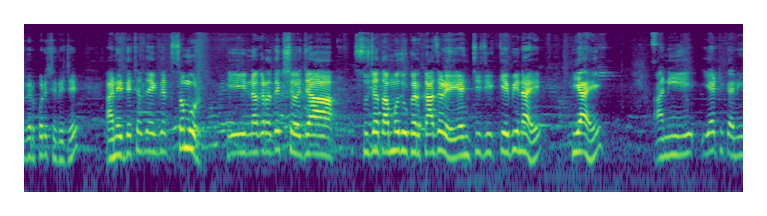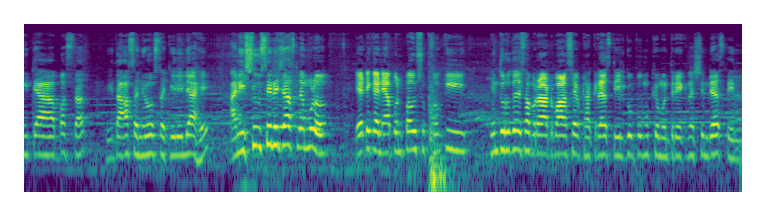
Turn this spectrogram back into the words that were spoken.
नगर परिषदेचे. आणि त्याच्याच एक्झॅक्ट समोर ही नगराध्यक्ष ज्या सुजाता मधुकर काजळे यांची जी केबिन आहे ही आहे. आणि या ठिकाणी त्या बसतात. इथं आसन व्यवस्था केलेली आहे. आणि शिवसेनेचे असल्यामुळं या ठिकाणी आपण पाहू शकतो की हिंदू हृदय सम्राट बाळासाहेब ठाकरे असतील की उपमुख्यमंत्री एकनाथ शिंदे असतील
